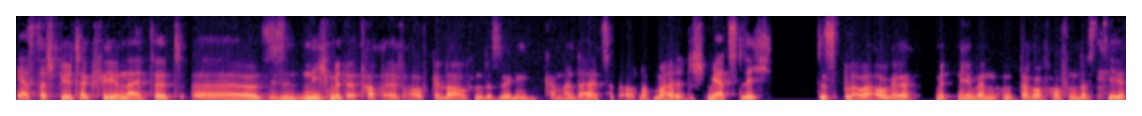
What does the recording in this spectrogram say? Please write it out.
erster Spieltag für United. Äh, sie sind nicht mit der Top 11 aufgelaufen, deswegen kann man da jetzt halt auch nochmal schmerzlich das blaue Auge mitnehmen und darauf hoffen, dass die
